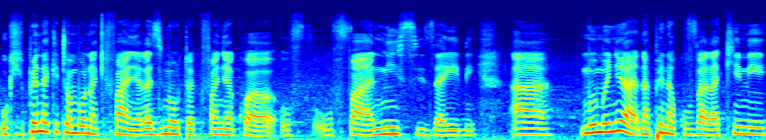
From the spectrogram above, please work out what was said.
ukipenda kitu ambao unakifanya lazima utakifanya kwa uf, ufanisi zaidi. Uh, mimi mwenyewe napenda kuvaa lakini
